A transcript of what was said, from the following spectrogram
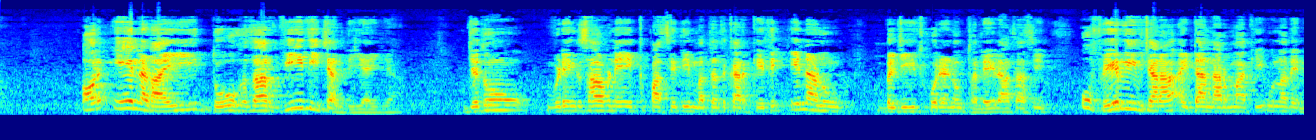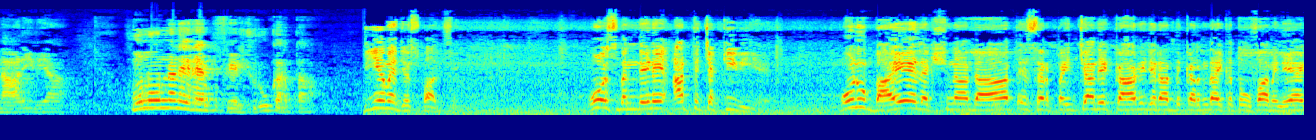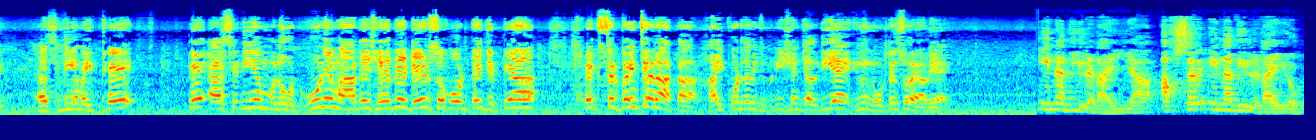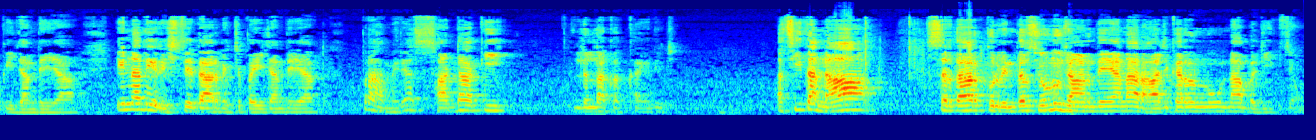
ਔਰ ਇਹ ਲੜਾਈ 2020 ਦੀ ਚੱਲਦੀ ਆਈ ਆ। ਜਦੋਂ ਵੜਿੰਗ ਸਾਹਿਬ ਨੇ ਇੱਕ ਪਾਸੇ ਦੀ ਮਦਦ ਕਰਕੇ ਤੇ ਇਹਨਾਂ ਨੂੰ ਬਲਜੀਤ ਹੋਰਿਆਂ ਨੂੰ ਥੱਲੇ ਲਾਤਾ ਸੀ, ਉਹ ਫੇਰ ਵੀ ਵਿਚਾਰਾ ਐਡਾ ਨਰਮਾ ਕਿ ਉਹਨਾਂ ਦੇ ਨਾਲ ਹੀ ਰਿਹਾ। ਹੁਣ ਉਹਨਾਂ ਨੇ ਰੈਂਪ ਫੇਰ ਸ਼ੁਰੂ ਕਰਤਾ। ਡੀਐਮ ਹੈ ਜਸਪਾਲ ਸਿੰਘ। ਉਸ ਬੰਦੇ ਨੇ ਅੱਤ ਚੱਕੀ ਵੀ ਹੈ। ਉਹਨੂੰ ਬਾਏ ਇਲੈਕਸ਼ਨਾਂ ਦਾ ਤੇ ਸਰਪੰਚਾਂ ਦੇ ਕਾਗਜ਼ ਰੱਦ ਕਰਨ ਦਾ ਇੱਕ ਤੋਹਫਾ ਮਿਲਿਆ ਐਸਡੀਐਮ ਇੱਥੇ ਤੇ ਐਸਡੀਐਮ ਮਲੋਟ। ਉਹਨੇ ਮਾਂ ਦੇ ਸ਼ੇਰ ਨੇ 150 ਵੋਟ ਤੇ ਜਿੱਤਿਆ। ਇੱਕ ਸਰਪੰਚ ਹਰਾਤਾ। ਹਾਈ ਕੋਰਟ ਦੇ ਵਿੱਚ ਪਟੀਸ਼ਨ ਚੱਲਦੀ ਹੈ। ਇਹਨੂੰ ਨੋਟਿਸ ਹੋਇਆ ਹੋਇਆ ਹੈ। ਇਹਨਾਂ ਦੀ ਲੜਾਈ ਆ। ਅਫਸਰ ਇਹਨਾਂ ਦੀ ਲੜਾਈ ਰੋਕੀ ਜਾਂਦੇ ਆ। ਇਹਨਾਂ ਦੇ ਰਿਸ਼ਤੇਦਾਰ ਵਿੱਚ ਪਈ ਜਾਂਦੇ ਆ। ਭਰਾ ਮੇਰਾ, ਸਾਡਾ ਕੀ ਲੱਲਾ ਕੱਕਾ ਇਹਦੇ ਚ ਅਸੀਂ ਤਾਂ ਨਾ ਸਰਦਾਰ ਕੁਲਵਿੰਦਰ ਸਿੰਘ ਨੂੰ ਜਾਣਦੇ ਆ, ਨਾ ਰਾਜ ਕਰਨ ਨੂੰ, ਨਾ ਬਲਜੀਤ ਸਿੰਘ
